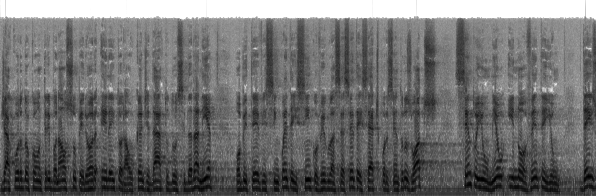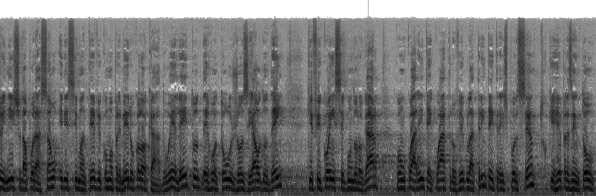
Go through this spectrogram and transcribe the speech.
de acordo com o Tribunal Superior Eleitoral. O candidato do Cidadania obteve 55,67% dos votos, 101.091. Desde o início da apuração, ele se manteve como primeiro colocado. O eleito derrotou o Josiel Dudem, que ficou em segundo lugar, com 44,33%, que representou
